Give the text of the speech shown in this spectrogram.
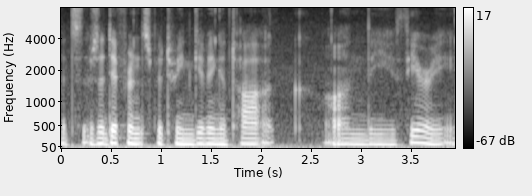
It's, there's a difference between giving a talk on the theory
